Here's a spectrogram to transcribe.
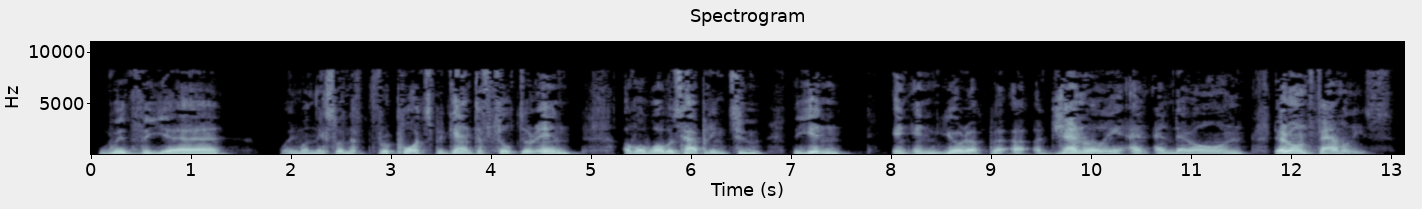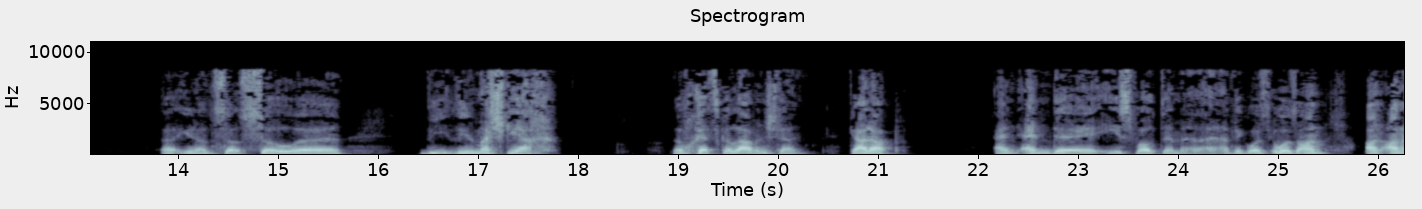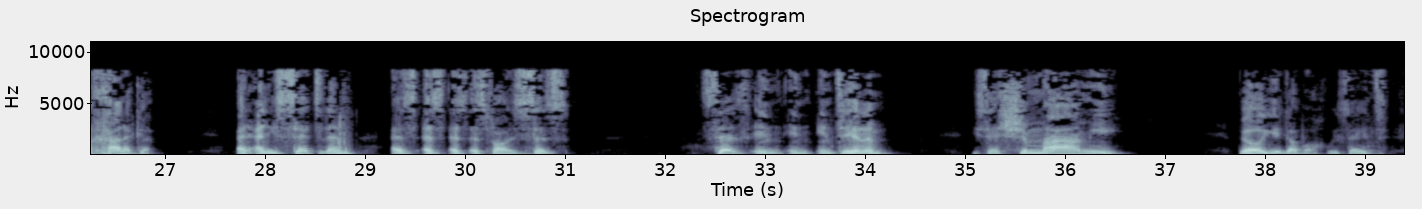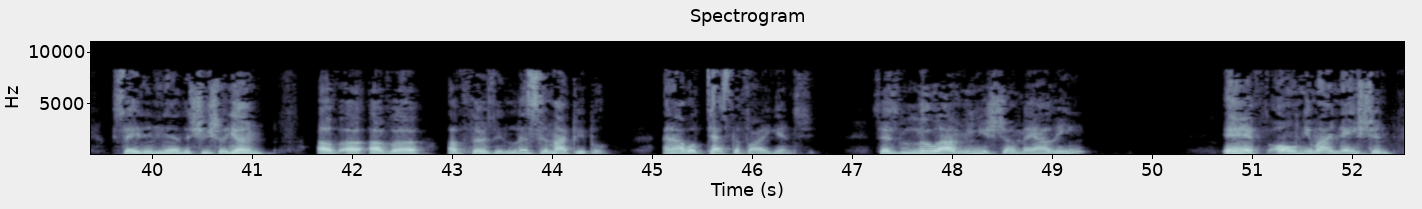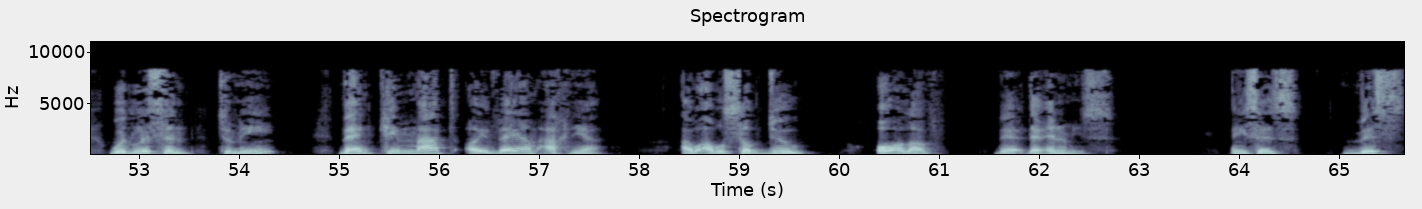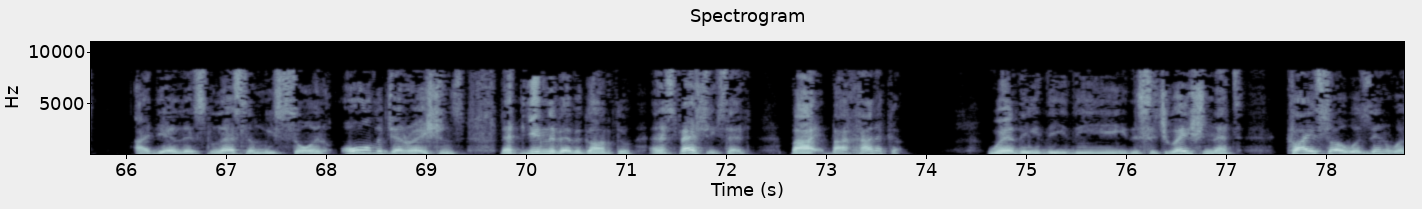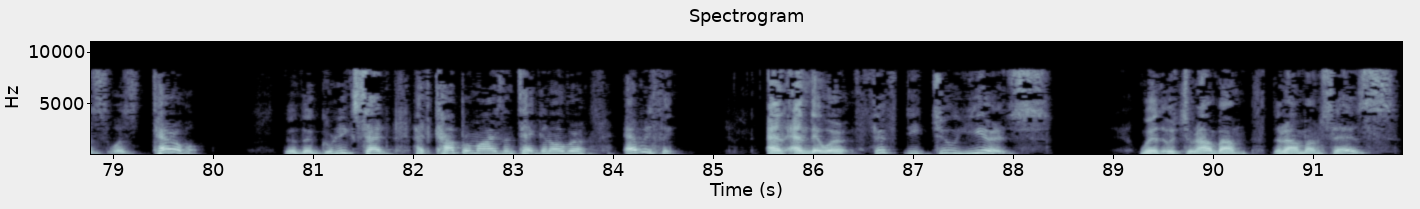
with the uh, when when this when the reports began to filter in of what was happening to the Yidden in in Europe uh, uh, generally and and their own their own families, you know, so so the the mashgiach Rav Chetzkel Levenstein got up and and uh, he spoke to them. I think it was it was on on on Hanukkah, and and he said to them as as as as far as he says says in in in Tehillim, he says Shema mi We say it say it in uh, the Shishal Yom of uh, of uh, of Thursday. Listen, my people, and I will testify against you says, Lu Amisha Me'ali, if only my nation would listen to me, then Kimat Oiveam Achnia, I will, I will subdue all of their, their enemies. And he says, this idea, this lesson we saw in all the generations that Yidden have ever gone through, and especially said by, by Hanukkah, where the, the, the, the situation that Klal was in was, was terrible. The, the Greeks had, had compromised and taken over everything. And, and there were 52 years with which the Rambam, the Rambam says,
